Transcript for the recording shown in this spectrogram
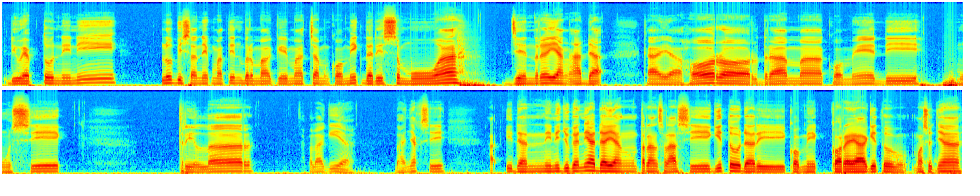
Di webtoon ini lu bisa nikmatin berbagai macam komik dari semua genre yang ada. Kayak horor, drama, komedi, musik, thriller, apalagi ya? Banyak sih. Dan ini juga nih ada yang translasi gitu dari komik Korea gitu. Maksudnya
